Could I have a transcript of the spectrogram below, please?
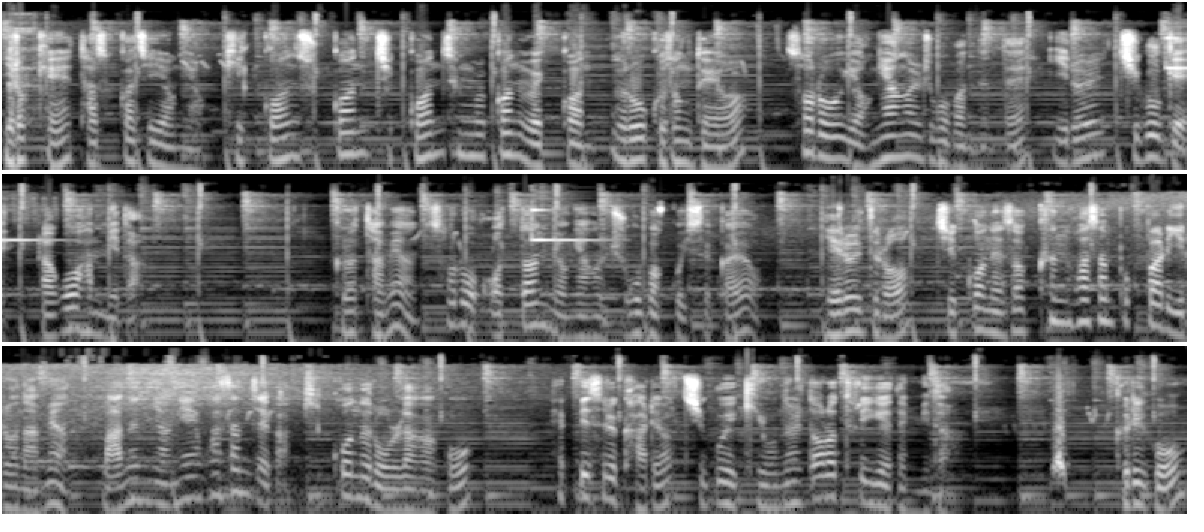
이렇게 다섯 가지 영역, 기권, 수권, 직권, 생물권, 외권으로 구성되어 서로 영향을 주고받는데 이를 지구계라고 합니다. 그렇다면 서로 어떤 영향을 주고받고 있을까요? 예를 들어 직권에서 큰 화산 폭발이 일어나면 많은 양의 화산재가 기권으로 올라가고 햇빛을 가려 지구의 기온을 떨어뜨리게 됩니다. 그리고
